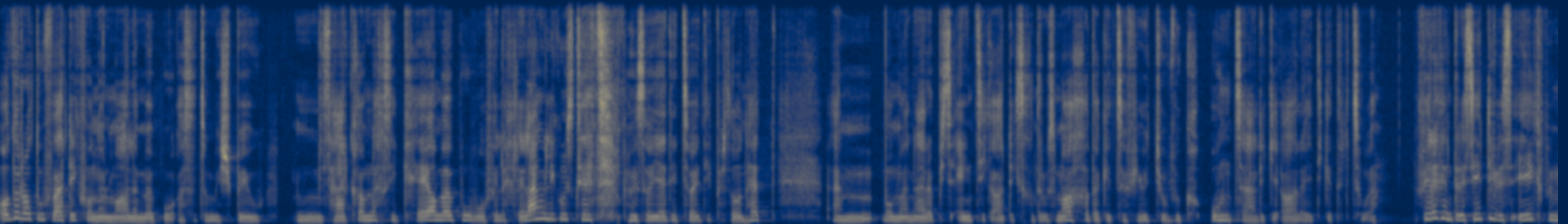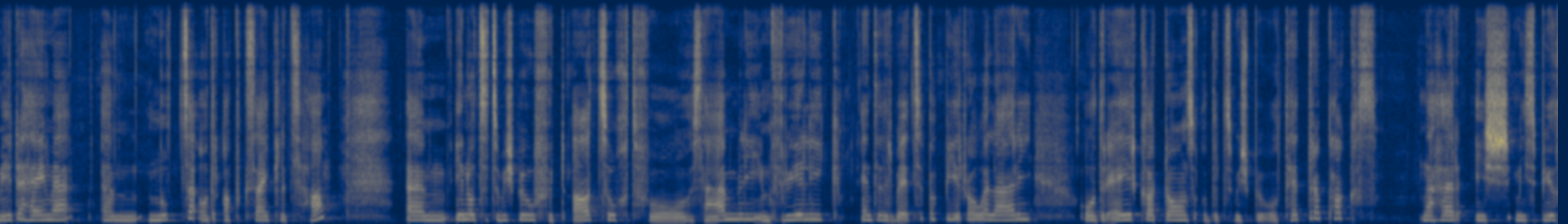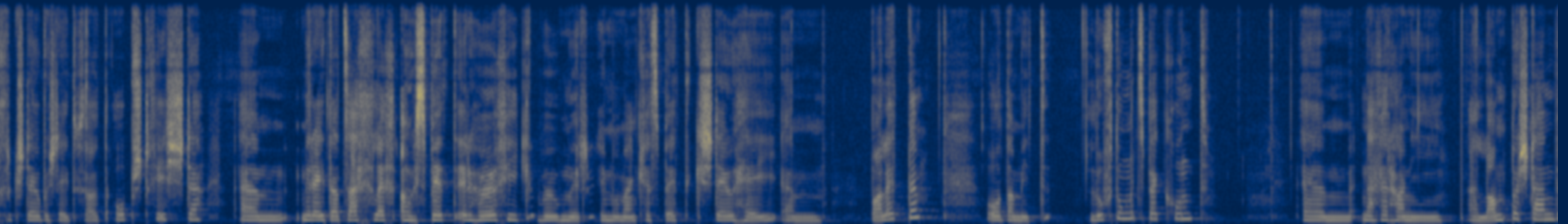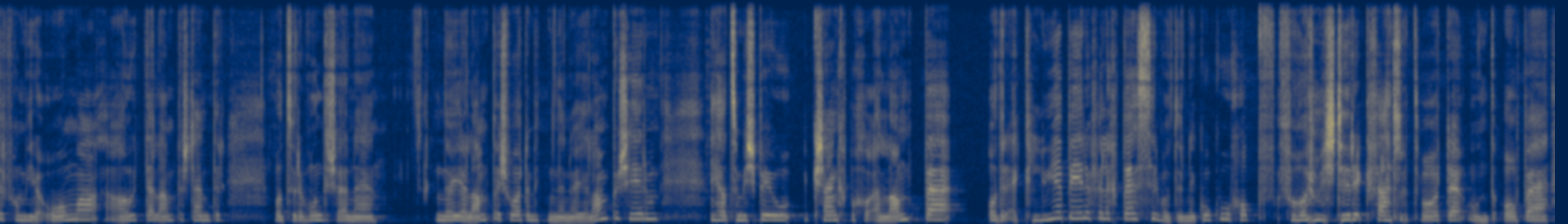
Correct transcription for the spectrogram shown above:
oder auch die Aufwertung von normalen Möbeln. Also zum Beispiel ein herkömmliches Ikea-Möbel, das vielleicht ein langweilig aussieht, weil so jede zweite Person hat, ähm, wo man dann etwas Einzigartiges daraus machen kann. Da gibt es auf YouTube wirklich unzählige Anleitungen dazu. Vielleicht interessiert dich, was ich bei mir daheim ähm, nutze oder abgecycelt habe. Ähm, ich nutze zum Beispiel für die Anzucht von Sämli im Frühling entweder WC-Papierrollenleere oder Eierkartons oder zum Beispiel auch Tetrapacks. Nachher ist mein Büchergestell besteht aus alten Obstkisten. Ähm, wir haben tatsächlich als Betterhöhung, weil wir im Moment kein Bettgestell haben, ähm, Paletten, auch damit Luft unter das Bett kommt. Ähm, nachher habe ich einen Lampenständer von meiner Oma, einen alten Lampenständer, der zu einer wunderschönen neuen Lampe worden, mit einem neuen Lampenschirm. Ich habe zum Beispiel geschenkt bekommen, eine Lampe oder eine Glühbirne vielleicht besser, die durch einen Gugelkopfform ist durchgefädelt wurde und oben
